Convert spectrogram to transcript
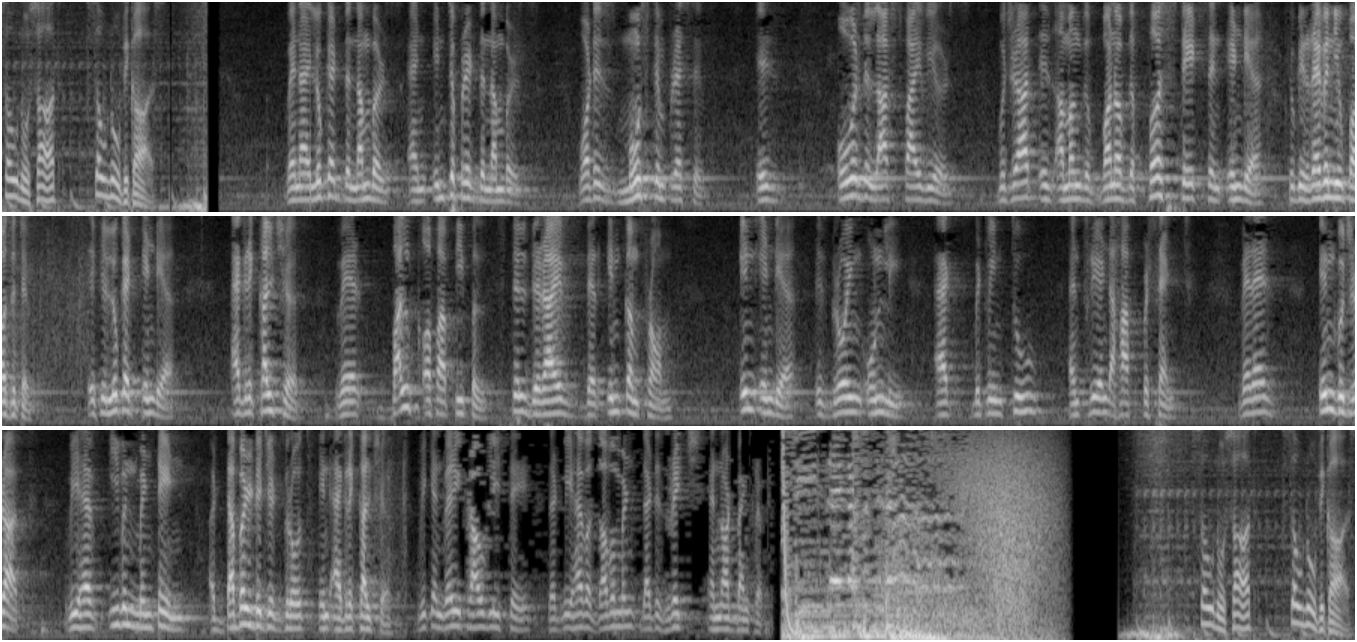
સૌનો સાથ સૌનો વિકાસ when I look at the numbers and interpret the numbers, what is most impressive is over the last five years, Gujarat is among the, one of the first states in India to be revenue positive. If you look at India, agriculture, where bulk of our people still derive their income from, in India is growing only at between 2 and 3.5%. Whereas in Gujarat, we have even maintained a double digit growth in agriculture. We can very proudly say that we have a government that is rich and not bankrupt. સૌનો સાથ સૌનો વિકાસ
